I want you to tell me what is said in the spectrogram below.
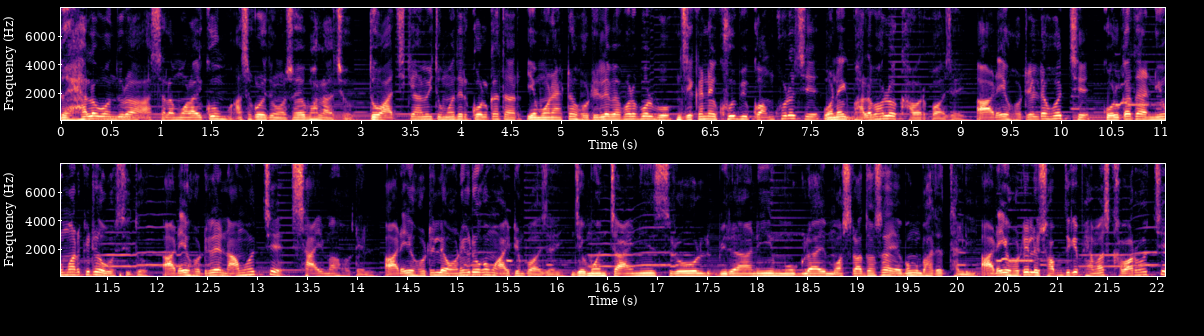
তো হ্যালো বন্ধুরা, আসসালামু আলাইকুম। আশা করি তোমরা সবাই ভালো আছো। তো আজকে আমি তোমাদের কলকাতার এমন একটা হোটেলের ব্যাপারে বলব, যেখানে খুবই কম খরচে অনেক ভালো ভালো খাবার পাওয়া যায়। আর এই হোটেলটা হচ্ছে কলকাতার নিউ মার্কেটে অবস্থিত। আর এই হোটেলের নাম হচ্ছে সাইমা হোটেল। আর এই হোটেলে অনেক রকম আইটেম পাওয়া যায়, যেমন চাইনিজ রোল, বিরিয়ানি, মুগলাই, মশলা ধোসা এবং ভাতের থালি। আর এই হোটেলে সব থেকে ফেমাস খাবার হচ্ছে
